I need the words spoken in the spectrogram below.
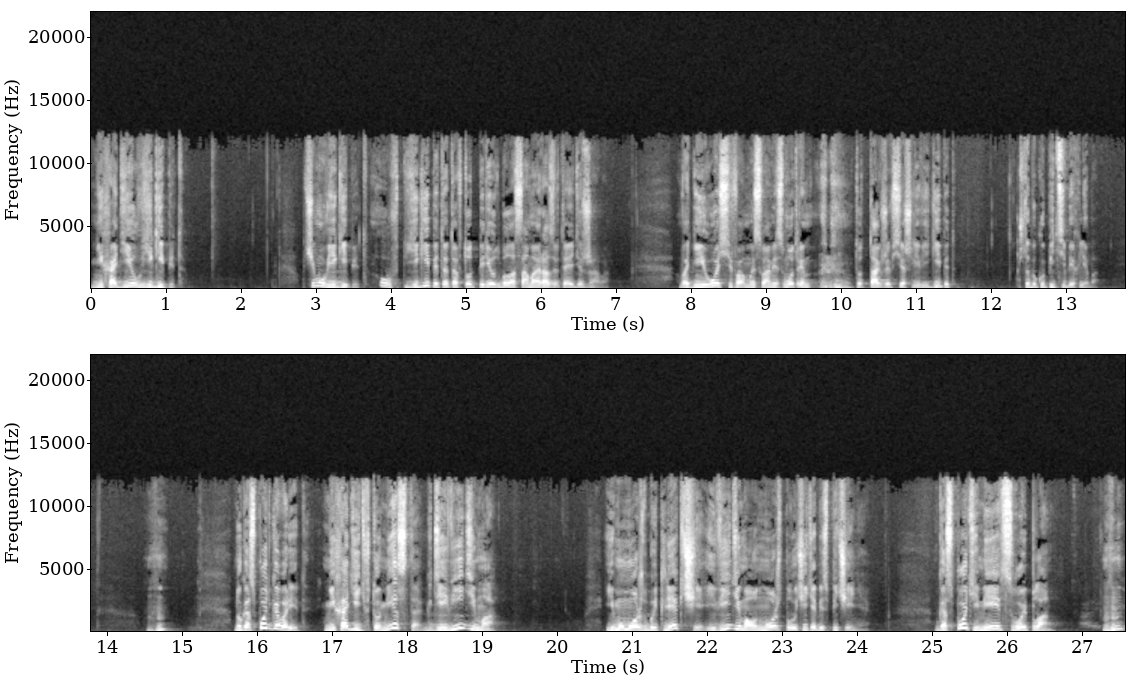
не ходил в Египет. Почему в Египет? Ну, Египет это в тот период была самая развитая держава. В дни Иосифа мы с вами смотрим, тут также все шли в Египет, чтобы купить себе хлеба. Угу. Но Господь говорит, не ходить в то место, где, видимо, ему может быть легче, и, видимо, он может получить обеспечение. Господь имеет свой план. Угу.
